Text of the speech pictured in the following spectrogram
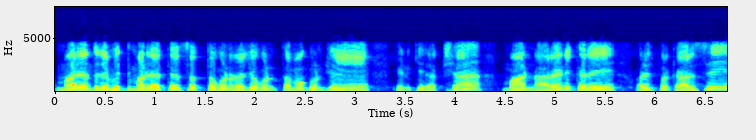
हमारे अंदर जो विद्यमान रहते हैं, सत्वगुण, रजोगुण, तमोगुण जो है, इनकी रक्षा माँ नारायण करें और इस प्रकार से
